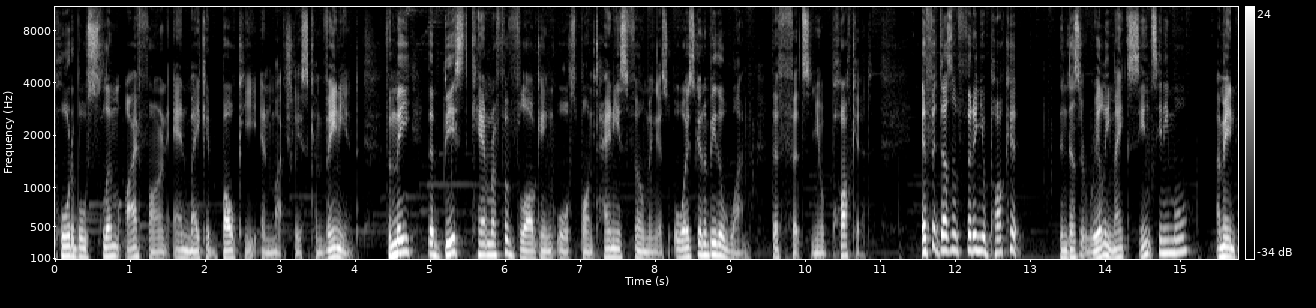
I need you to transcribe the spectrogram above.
portable, slim iPhone and make it bulky and much less convenient. For me, the best camera for vlogging or spontaneous filming is always going to be the one that fits in your pocket. If it doesn't fit in your pocket, then does it really make sense anymore? I mean,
